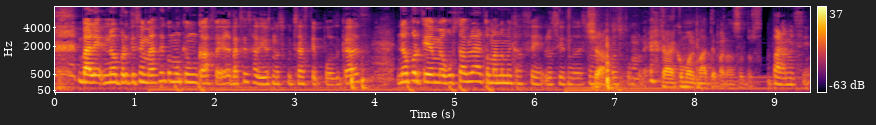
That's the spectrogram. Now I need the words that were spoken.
Vale, no, porque se me hace como que un café. Gracias a Dios no escucha este podcast. No, porque me gusta hablar tomándome café. Lo siento, es Ya. una costumbre. Ya, es como el mate para nosotros. Para mí sí.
